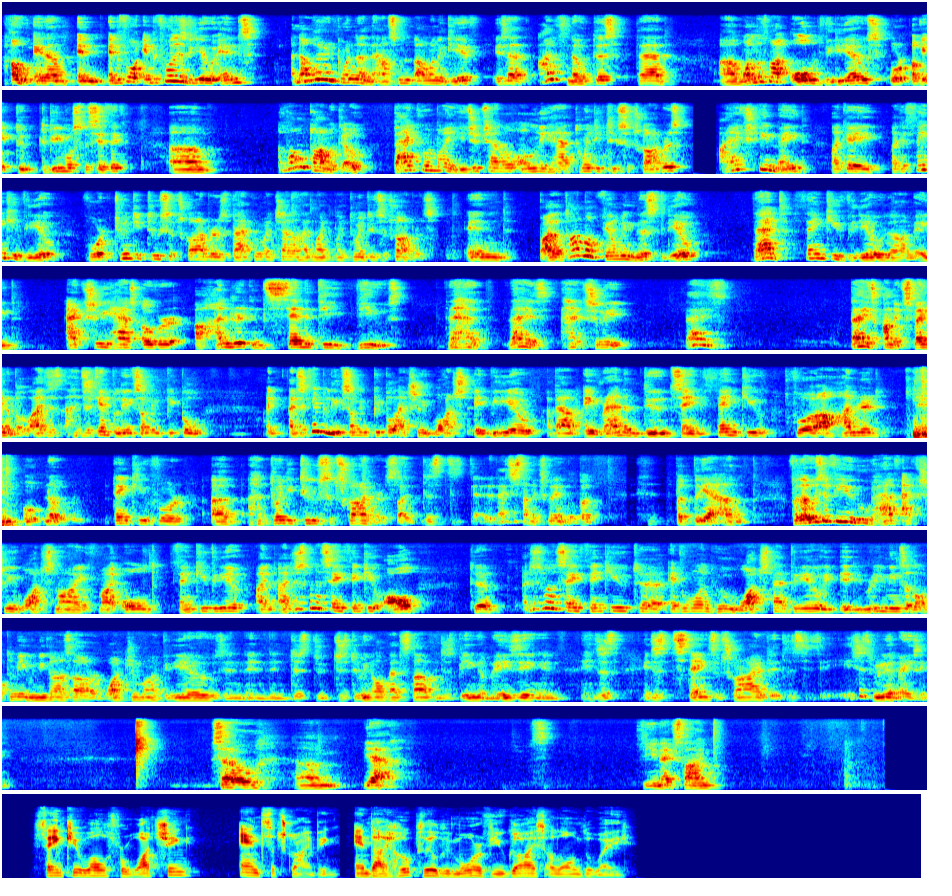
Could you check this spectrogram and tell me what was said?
Oh, and um and, and before and before this video ends, Another important announcement I want to give is that I've noticed that uh, one of my old videos, or okay, to, to be more specific, um, a long time ago, back when my YouTube channel only had 22 subscribers, I actually made like a like a thank you video for 22 subscribers back when my channel had like like 22 subscribers. And by the time I'm filming this video, that thank you video that I made actually has over 170 views. That that is actually that is that is unexplainable. I just I just can't believe so many people I, I just can't believe so many people actually watched a video about a random dude saying thank you for a hundred and oh, no thank you for uh, 22 subscribers. Like just that's just unexplainable but but, but yeah um for those of you who have actually watched my my old thank you video I, I just want to say thank you all to I just want to say thank you to everyone who watched that video. It, it really means a lot to me when you guys are watching my videos and, and, and just just doing all that stuff and just being amazing and, and just and just staying subscribed. It's just, it's just really amazing. So um, yeah. See you next time. Thank you all for watching and subscribing and I hope there'll be more of you guys along the way.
